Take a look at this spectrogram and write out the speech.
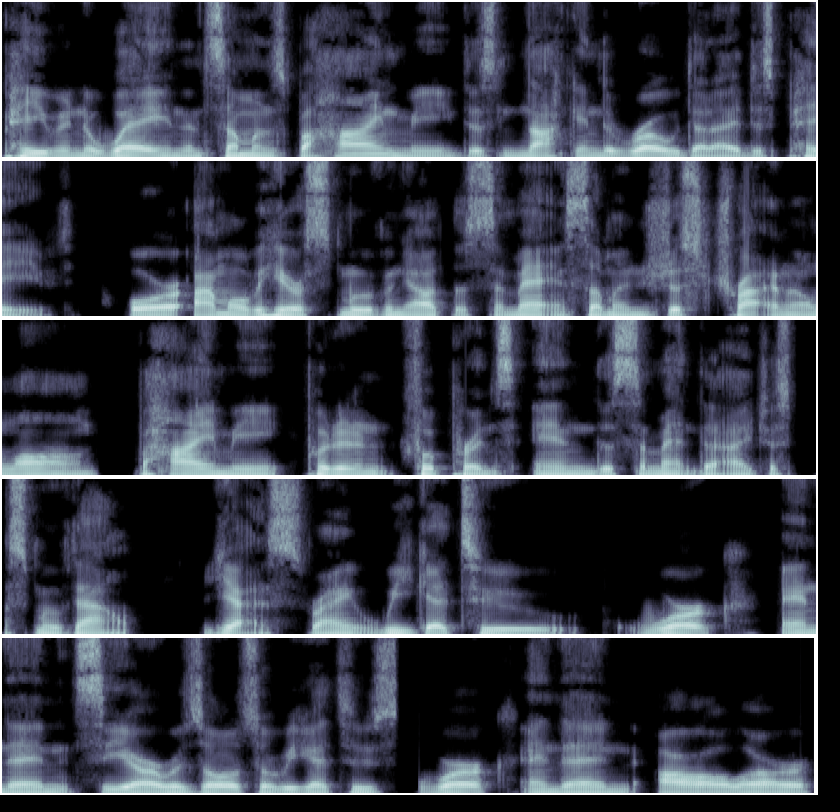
paving the way and then someone's behind me just knocking the road that I just paved or I'm over here smoothing out the cement and someone's just trotting along behind me, putting footprints in the cement that I just smoothed out. Yes, right. We get to work and then see our results or we get to work and then all our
